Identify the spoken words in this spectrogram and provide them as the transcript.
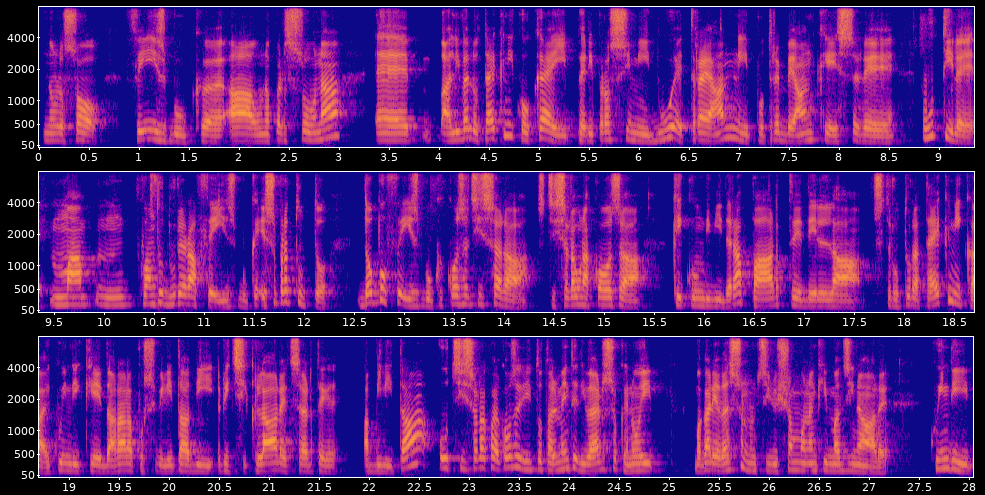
non lo so, Facebook eh, a una persona eh, a livello tecnico, ok, per i prossimi due o tre anni potrebbe anche essere utile, ma mh, quanto durerà Facebook? E soprattutto, dopo Facebook cosa ci sarà? Ci sarà una cosa che condividerà parte della struttura tecnica e quindi che darà la possibilità di riciclare certe abilità o ci sarà qualcosa di totalmente diverso che noi magari adesso non ci riusciamo neanche a immaginare. Quindi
